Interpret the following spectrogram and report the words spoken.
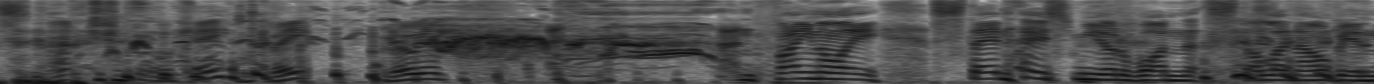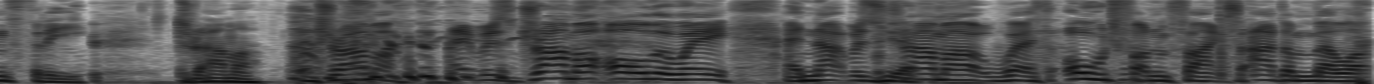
Snatched. okay, great. Brilliant. and finally, Stenhousemuir 1, Stirling Albion 3. Drama. Drama. it was drama all the way, and that was drama with Old Firm Facts, Adam Miller,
